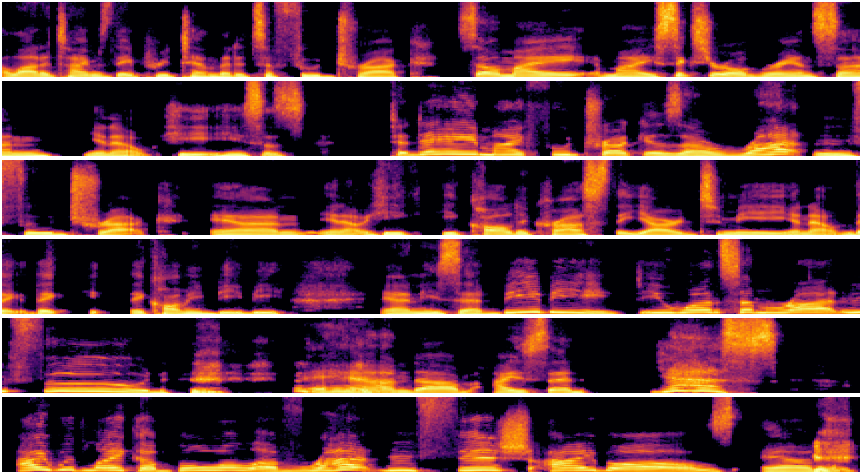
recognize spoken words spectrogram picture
a lot of times they pretend that it's a food truck. So my my six year old grandson, you know, he he says. Today my food truck is a rotten food truck, and you know he he called across the yard to me. You know they they they call me BB, and he said, "BB, do you want some rotten food?" and um, I said, "Yes, I would like a bowl of rotten fish eyeballs." And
